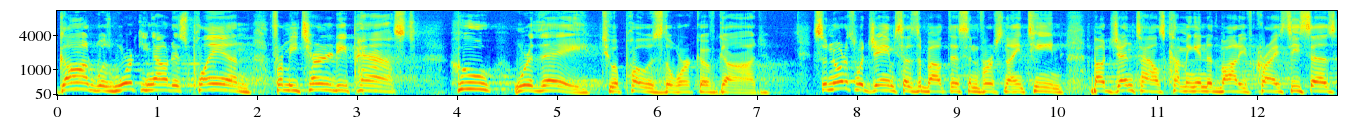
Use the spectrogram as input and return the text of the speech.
God was working out His plan from eternity past. Who were they to oppose the work of God? So notice what James says about this in verse 19 about Gentiles coming into the body of Christ. He says,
